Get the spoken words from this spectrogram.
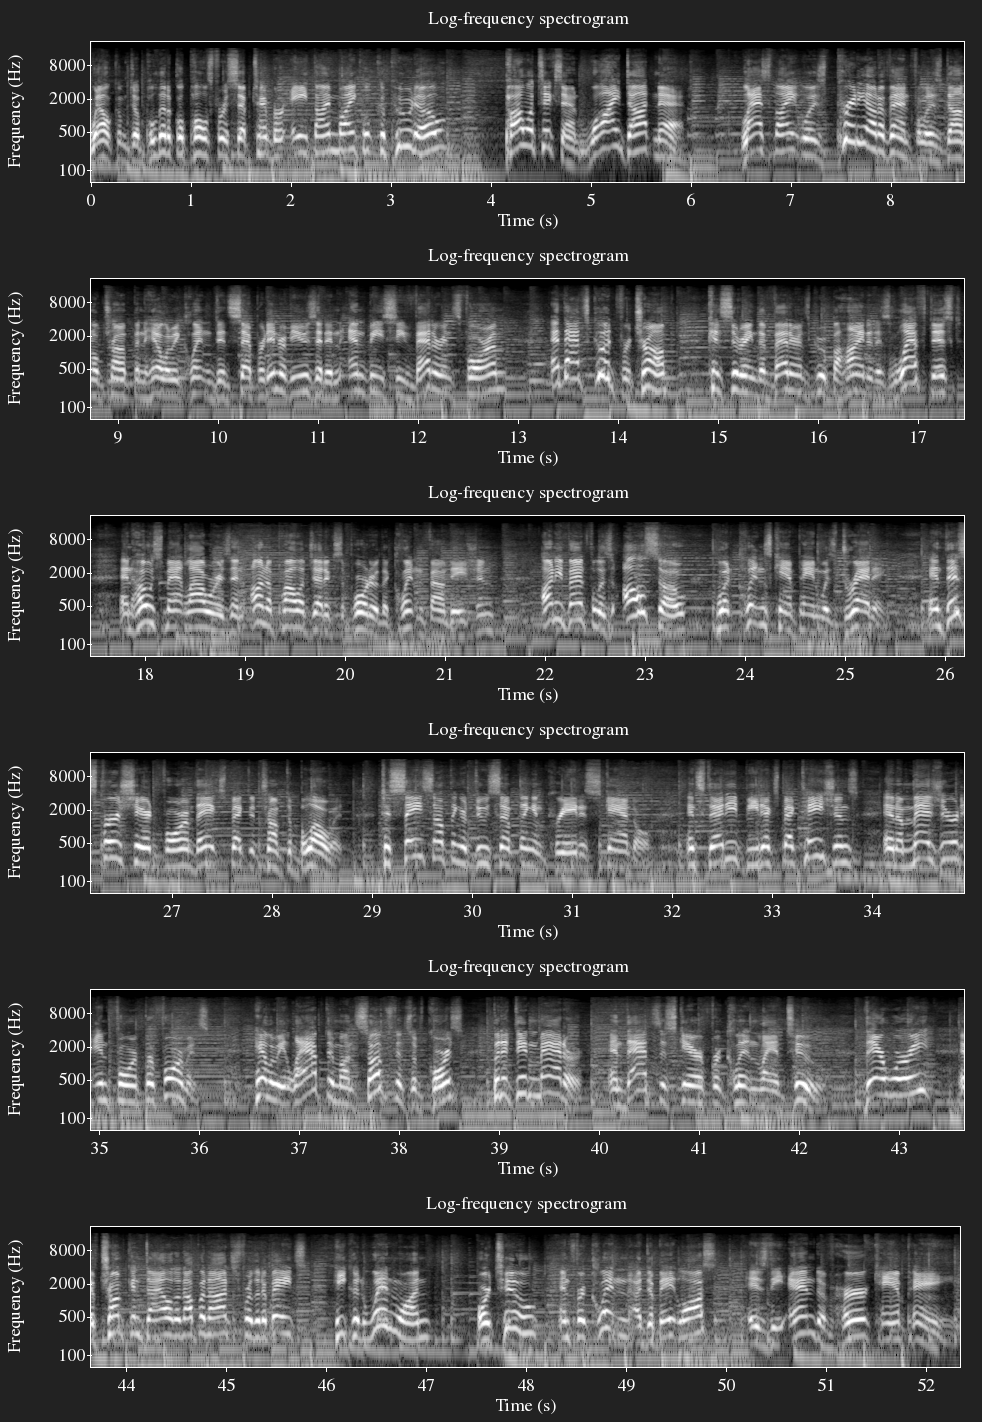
Welcome to Political Pulse for September 8th. I'm Michael Caputo, politics and why.net. Last night was pretty uneventful as Donald Trump and Hillary Clinton did separate interviews at an NBC Veterans Forum. And that's good for Trump, considering the veterans group behind it is leftist, and host Matt Lauer is an unapologetic supporter of the Clinton Foundation. Uneventful is also what Clinton's campaign was dreading. In this first shared forum, they expected Trump to blow it to say something or do something and create a scandal. Instead, he beat expectations in a measured, informed performance. Hillary lapped him on substance, of course, but it didn't matter. And that's a scare for Clinton land, too. They're worried if Trump can dial it up a notch for the debates, he could win one or two. And for Clinton, a debate loss is the end of her campaign.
